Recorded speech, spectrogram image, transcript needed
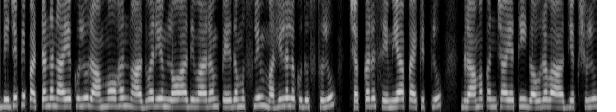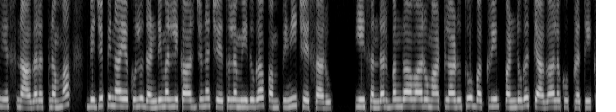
BJP పట్టణ నాయకులు రామ్మోహన్ ఆధ్వర్యంలో ఆదివారం పేద ముస్లిం మహిళలకు దుస్తులు చక్కెర సేమియా ప్యాకెట్లు గ్రామ పంచాయతీ గౌరవ అధ్యక్షులు ఎస్ నాగరత్నమ్మ బీజేపీ నాయకులు దండి మల్లికార్జున చేతుల మీదుగా పంపిణీ చేశారు. ఈ సందర్భంగా వారు మాట్లాడుతూ బక్రీద్ పండుగ త్యాగాలకు ప్రతీక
